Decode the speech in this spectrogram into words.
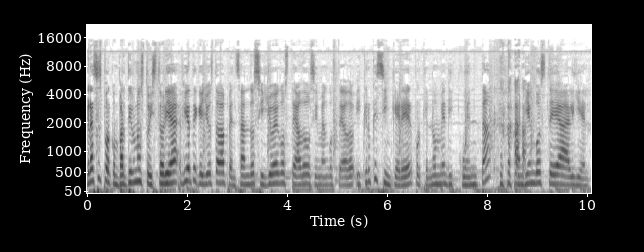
Gracias por compartirnos tu historia. Fíjate que yo estaba pensando si yo he gosteado o si me han gosteado y creo que sin querer, porque no me di cuenta, también gosteé a alguien.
